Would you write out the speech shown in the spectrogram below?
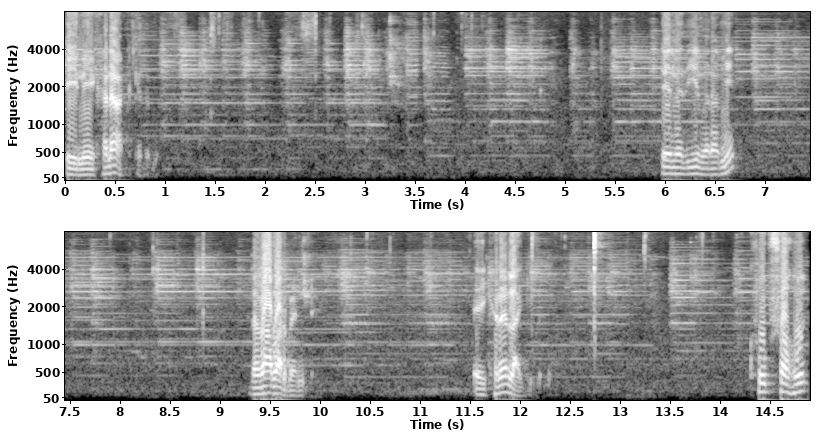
টেনে এখানে আটকে দেব। টেনে দিয়ে এবার আমি রাবার ব্যান্ড এইখানে লাগিয়ে খুব সহজ।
